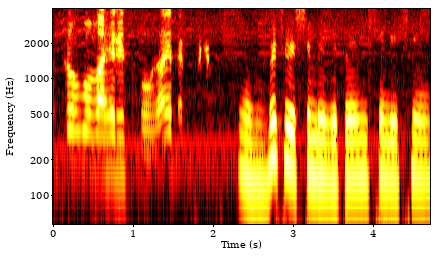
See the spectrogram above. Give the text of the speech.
Це в другому лагері був, знаєте? Виключи ми витворимо поліцію.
